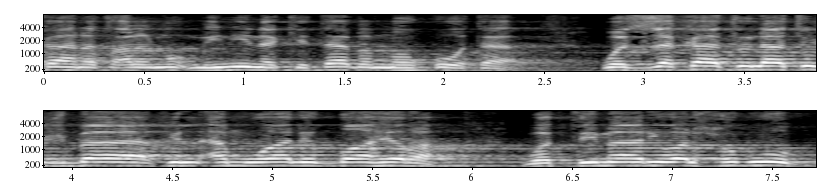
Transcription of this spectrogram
كانت على المؤمنين كتابا موقوتا. والزكاة لا تجبى في الأموال الظاهرة والثمار والحبوب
